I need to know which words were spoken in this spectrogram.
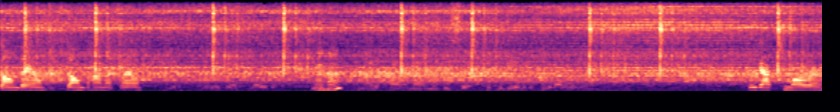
Gone down. It's gone behind that cloud. Mm-hmm. Down. We got tomorrow.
